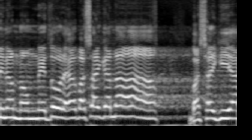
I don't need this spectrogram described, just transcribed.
নিলাম নমনে দৌড়ে বাসায় গেলাম। বাসায় গিয়া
